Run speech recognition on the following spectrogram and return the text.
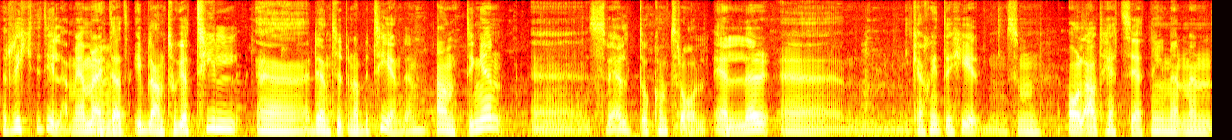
riktigt illa, men jag märkte Mm. att ibland tog jag till eh, den typen av beteenden. Antingen eh, svält och kontroll eller eh, kanske inte helt som all out hetsätning men, men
